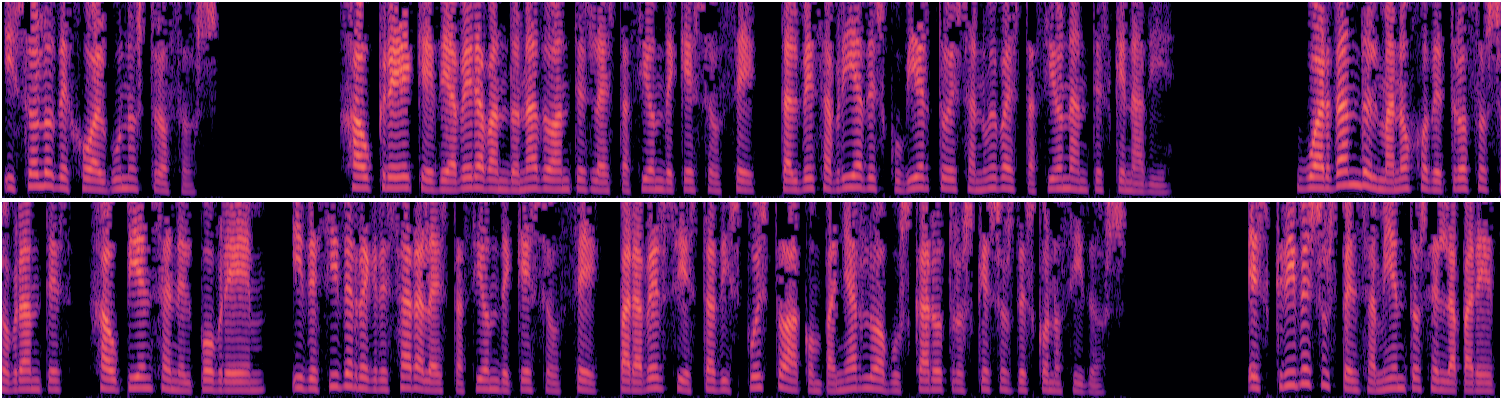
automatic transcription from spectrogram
y solo dejó algunos trozos. How cree que de haber abandonado antes la estación de queso C, tal vez habría descubierto esa nueva estación antes que nadie. Guardando el manojo de trozos sobrantes, How piensa en el pobre M, y decide regresar a la estación de queso C, para ver si está dispuesto a acompañarlo a buscar otros quesos desconocidos. Escribe sus pensamientos en la pared,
